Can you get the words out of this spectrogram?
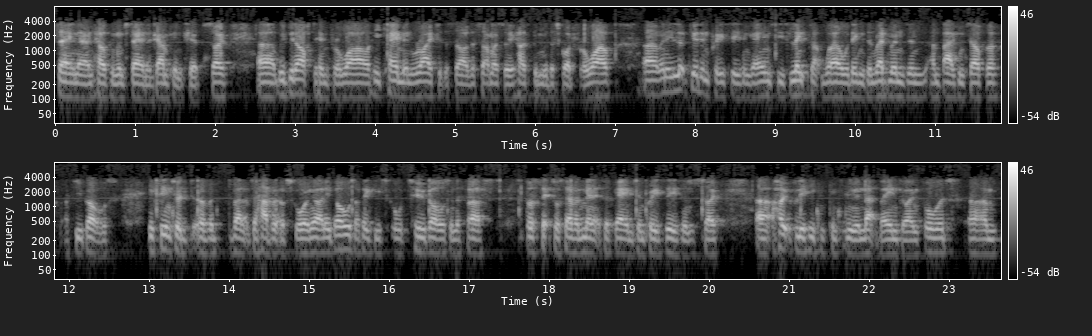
staying there and helping them stay in the championship. So uh, we've been after him for a while. He came in right at the start of the summer, so he has been with the squad for a while. Um, and he looked good in pre-season games. He's linked up well with Ings and Redmond and, and bagged himself a, a few goals. He seemed to have developed a habit of scoring early goals. I think he scored two goals in the first for six or seven minutes of games in pre-season. So uh, hopefully he can continue in that vein going forward. Um,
